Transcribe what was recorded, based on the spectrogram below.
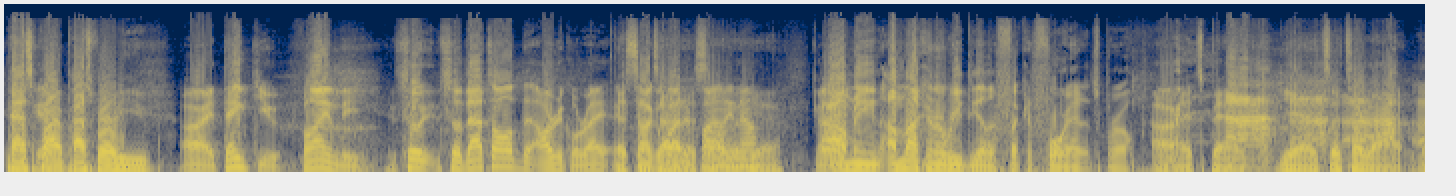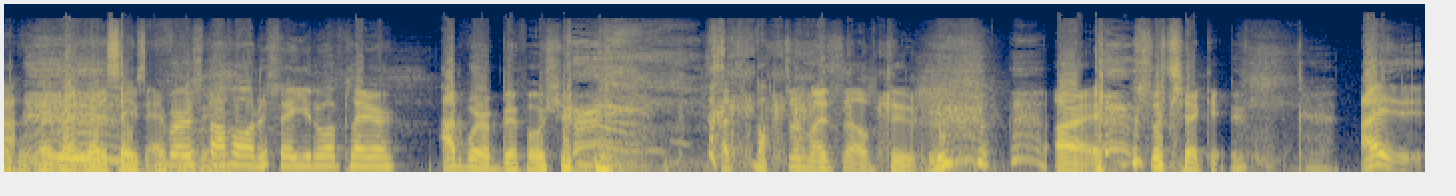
pass okay. by, pass priority you. All right, thank you. Finally, so so that's all the article, right? That's Talk about it all finally that- now. yeah. I mean I'm not gonna read the other fucking four edits bro Oh, it's bad. yeah, it's it's a lot. Like, Red- Red- Reddit saves everything. First off, I want to say, you know what, player? I'd wear a Biffo shirt. I'd sponsor myself too. All right, so check it. I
